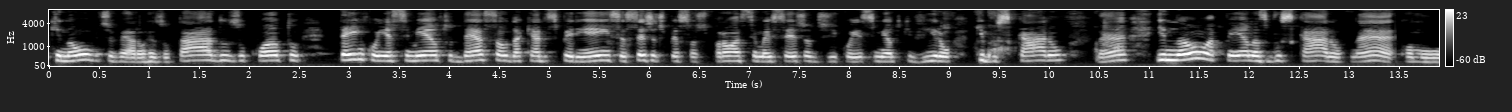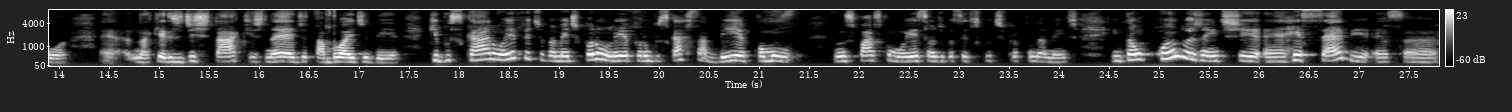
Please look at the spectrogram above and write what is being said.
que não obtiveram resultados, o quanto tem conhecimento dessa ou daquela experiência, seja de pessoas próximas, seja de conhecimento que viram, que buscaram, né? E não apenas buscaram, né, como é, naqueles destaques, né, de tabloide B, que buscaram efetivamente, foram ler, foram buscar saber como num espaço como esse, onde você discute profundamente. Então, quando a gente é, recebe essa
